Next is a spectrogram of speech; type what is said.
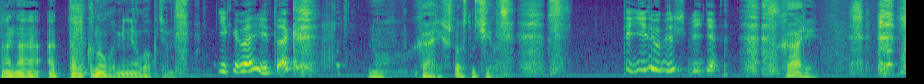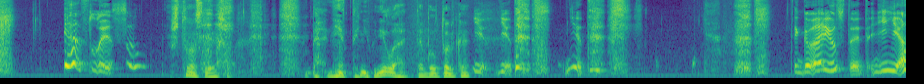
Она оттолкнула меня локтем. Не говори так. Ну, Хари, что случилось? Ты не любишь меня. Хари! Слышал. Что слышал? Да, нет, ты не поняла. Это был только... Нет, нет, нет. Ты говорил, что это не я.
